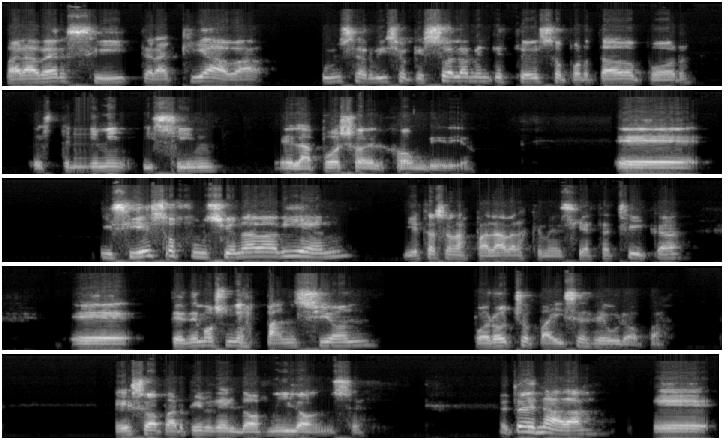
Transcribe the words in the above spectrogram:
para ver si traqueaba un servicio que solamente esté soportado por streaming y sin el apoyo del home video. Eh, y si eso funcionaba bien, y estas son las palabras que me decía esta chica, eh, tenemos una expansión por ocho países de Europa. Eso a partir del 2011. Entonces, nada, eh,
